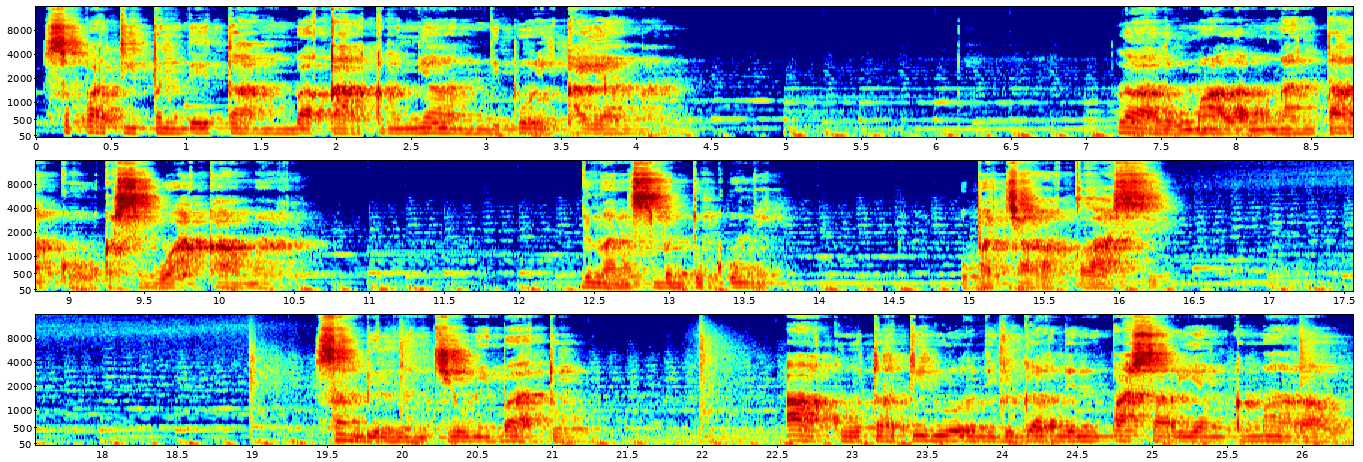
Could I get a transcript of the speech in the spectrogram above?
seperti pendeta membakar kemenyan di puri kayangan. Lalu malam mengantarku ke sebuah kamar dengan sebentuk unik upacara klasik sambil menciumi batu. Aku tertidur di gegar pasar yang kemarau.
